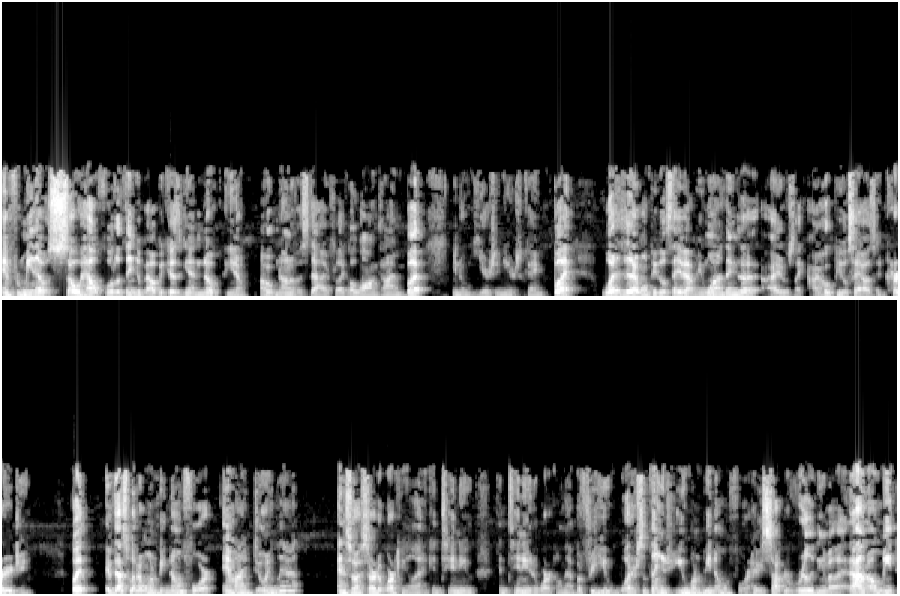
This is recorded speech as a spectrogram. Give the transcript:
and for me that was so helpful to think about because again, no, you know, I hope none of us die for like a long time, but you know, years and years. Okay, but what is it I want people to say about me? One of the things that I was like, I hope people say I was encouraging but if that's what I want to be known for, am I doing that? And so I started working on that and continue continue to work on that. But for you, what are some things you want to be known for? Have you stopped to really think about that? And I don't mean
